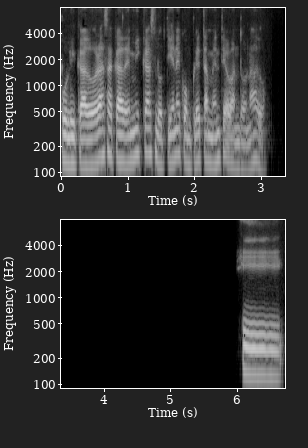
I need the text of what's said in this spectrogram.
publicadoras académicas lo tiene completamente abandonado. Y,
